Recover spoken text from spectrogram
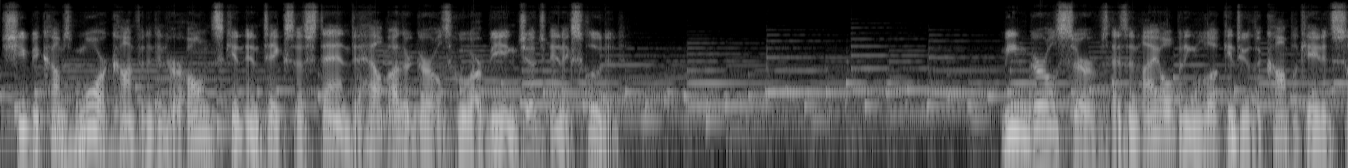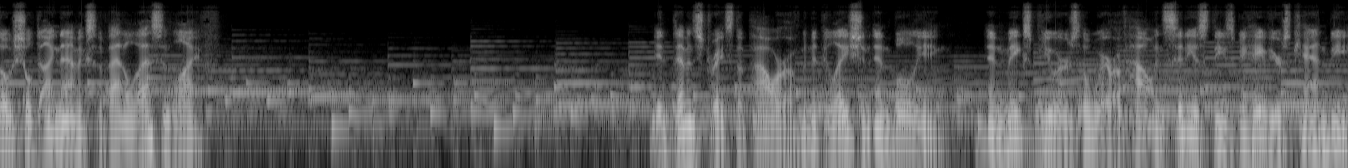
She becomes more confident in her own skin and takes a stand to help other girls who are being judged and excluded. Mean Girls serves as an eye-opening look into the complicated social dynamics of adolescent life. It demonstrates the power of manipulation and bullying, and makes viewers aware of how insidious these behaviors can be.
